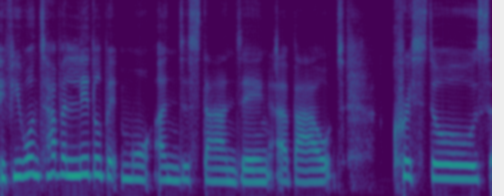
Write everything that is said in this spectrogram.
If you want to have a little bit more understanding about crystals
